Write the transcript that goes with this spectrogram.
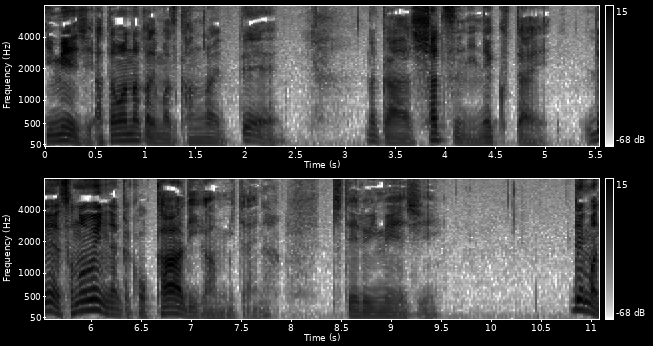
イメージ、頭の中でまず考えて、なんかシャツにネクタイ、で、その上になんかこうカーディガンみたいな着てるイメージで、まあ、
